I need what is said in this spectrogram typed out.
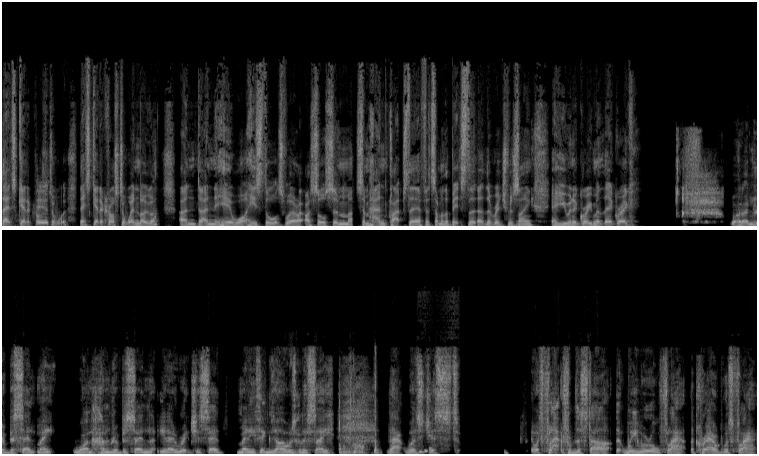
Let's get across to let's get across to Wendover and and hear what his thoughts were. I saw some uh, some hand claps there for some of the bits that that Rich was saying. Are you in agreement there, Greg? One hundred percent, mate. One hundred percent. You know, Rich has said many things I was going to say. That was just. It was flat from the start. That we were all flat. The crowd was flat,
